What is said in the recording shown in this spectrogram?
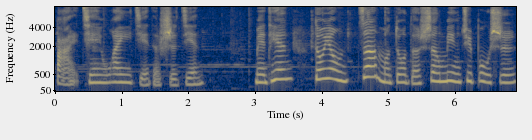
百千万亿劫的时间，每天。都用这么多的生命去布施，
